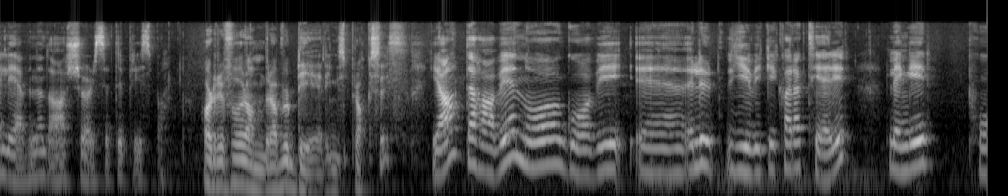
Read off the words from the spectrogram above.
elevene da sjøl setter pris på. Har dere forandra vurderingspraksis? Ja, det har vi. Nå vi eh, gir vi ikke karakterer lenger på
